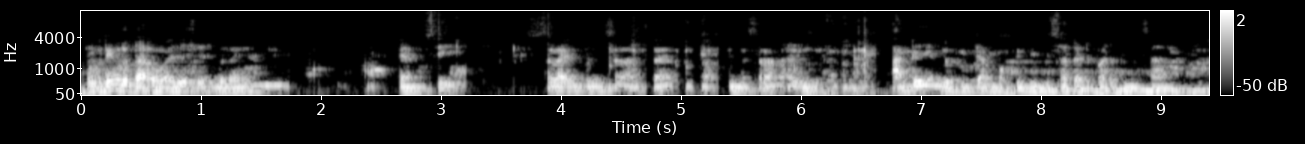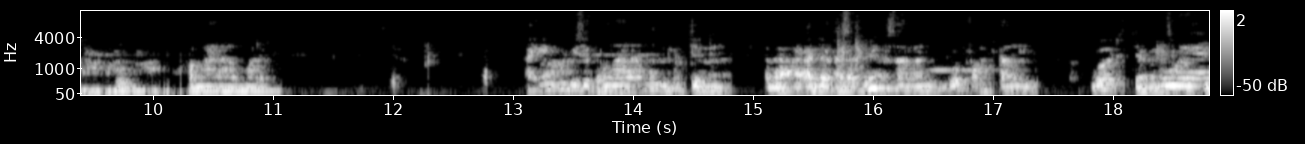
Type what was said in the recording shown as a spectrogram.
yang penting lu tahu aja sih sebenarnya. Dan sih selain penyesalan saya penyesalan ada, ada yang lebih dampak lebih besar daripada penyesalan. Hmm. pengalaman. Akhirnya gue bisa pengalaman jadi ada ada ini kesalahan gue fatal gue harus jangan seperti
